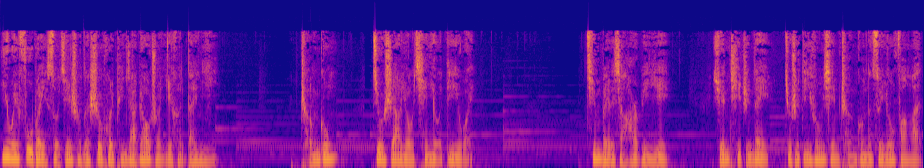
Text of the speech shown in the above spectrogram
因为父辈所接受的社会评价标准也很单一。成功就是要有钱有地位。清北的小孩毕业，选体制内就是低风险成功的最优方案。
